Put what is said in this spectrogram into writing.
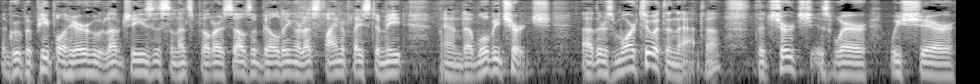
a, group of people here who love Jesus and let's build ourselves a building or let's find a place to meet and uh, we'll be church. Uh, there's more to it than that. Huh? The church is where we share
